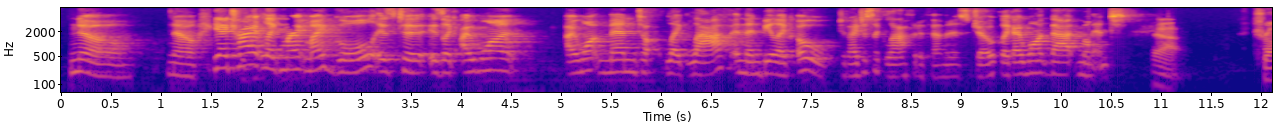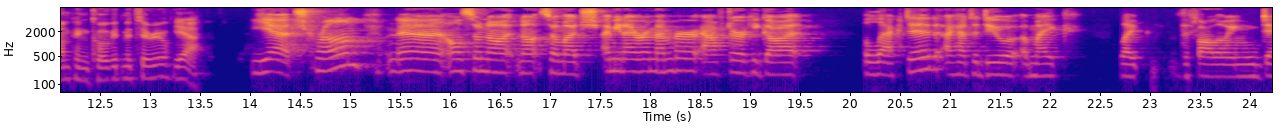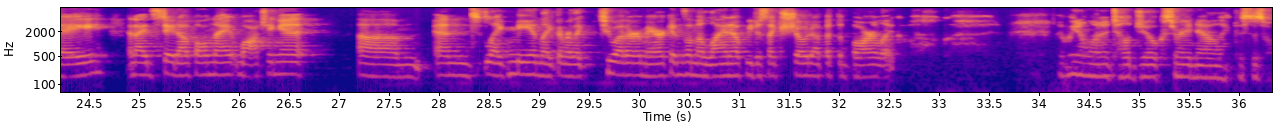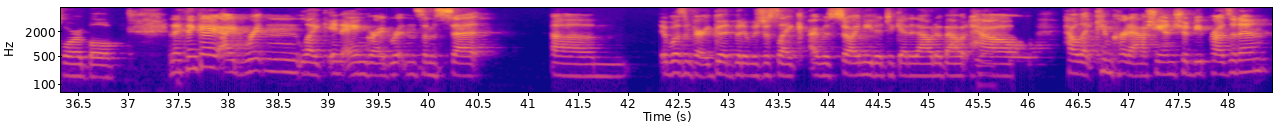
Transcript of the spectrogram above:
No, no. Yeah, I try it. Like my my goal is to is like I want I want men to like laugh and then be like, oh, did I just like laugh at a feminist joke? Like I want that moment. Yeah. Trump and COVID material. Yeah. Yeah, Trump, nah, also not not so much. I mean, I remember after he got elected, I had to do a mic like the following day and I'd stayed up all night watching it. Um, and like me and like there were like two other Americans on the lineup. We just like showed up at the bar like, oh God, like, we don't want to tell jokes right now. Like this is horrible. And I think I, I'd written like in anger, I'd written some set um it wasn't very good but it was just like i was so i needed to get it out about how how like kim kardashian should be president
